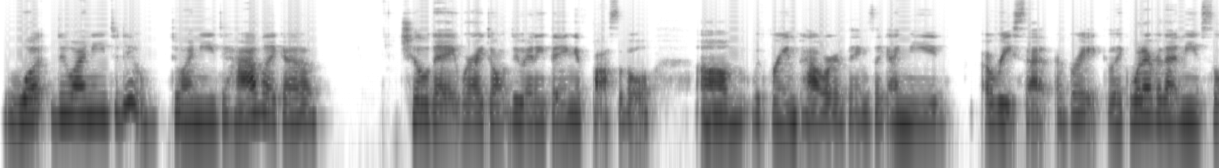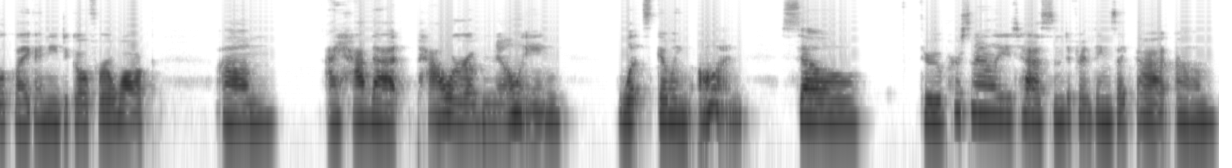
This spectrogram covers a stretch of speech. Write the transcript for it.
what do I need to do? Do I need to have like a chill day where I don't do anything if possible? Um, with brain power things like I need a reset, a break, like whatever that needs to look like. I need to go for a walk. Um, I have that power of knowing what's going on. So through personality tests and different things like that, um,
